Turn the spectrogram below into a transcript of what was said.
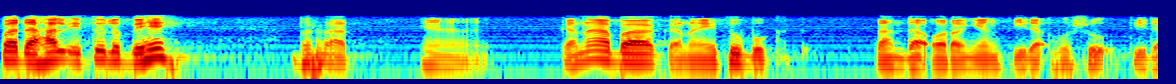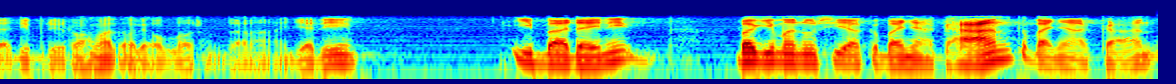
Padahal itu lebih berat. Ya, karena apa? Karena itu bukan tanda orang yang tidak khusyuk tidak diberi rahmat oleh Allah SWT. Jadi ibadah ini bagi manusia kebanyakan kebanyakan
